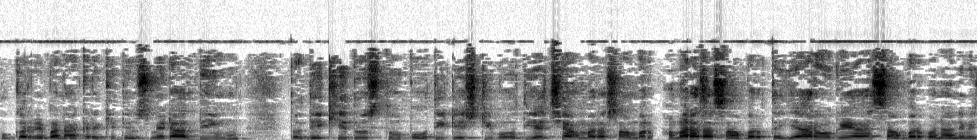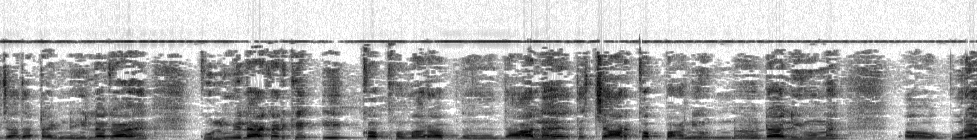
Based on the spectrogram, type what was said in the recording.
कुकर में बना के रखे थे उसमें डाल दी हूँ। तो देखिए दोस्तों बहुत ही टेस्टी बहुत ही अच्छा हमारा सांबर हमारा सांबर तैयार हो गया है। सांबर बनाने में ज़्यादा टाइम नहीं लगा है। कुल मिला करके एक कप हमारा दाल है तो चार कप पानी डाली हूँ मैं। और पूरा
